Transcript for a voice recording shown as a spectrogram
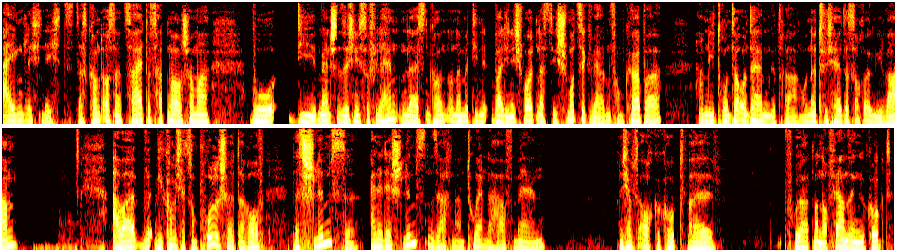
eigentlich nichts. Das kommt aus einer Zeit, das hatten wir auch schon mal, wo die Menschen sich nicht so viele Hemden leisten konnten und damit die, weil die nicht wollten, dass die schmutzig werden vom Körper, haben die drunter Unterhemden getragen. Und natürlich hält das auch irgendwie warm. Aber wie komme ich jetzt vom Poloshirt darauf? Das Schlimmste, eine der schlimmsten Sachen an Two and a Half Men, und ich habe es auch geguckt, weil früher hat man noch Fernsehen geguckt.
